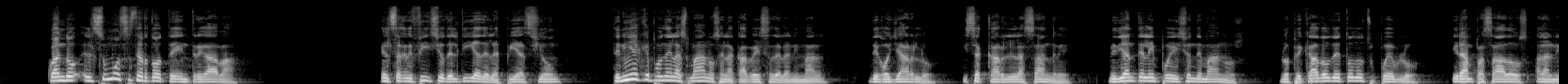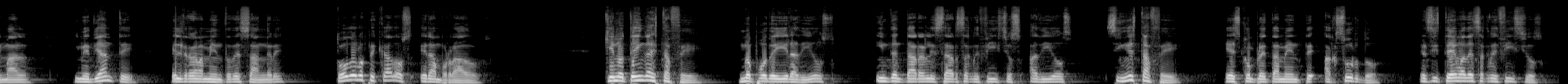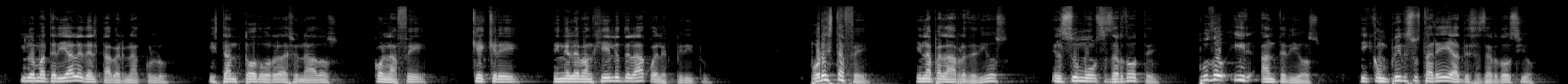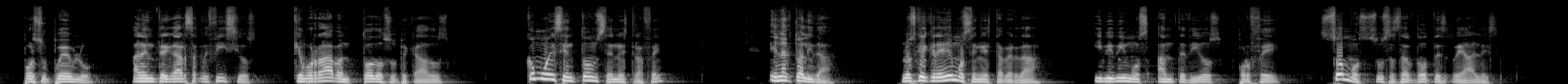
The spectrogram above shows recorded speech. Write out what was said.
Cuando el sumo sacerdote entregaba el sacrificio del día de la expiación, Tenía que poner las manos en la cabeza del animal, degollarlo y sacarle la sangre. Mediante la imposición de manos, los pecados de todo su pueblo eran pasados al animal y mediante el derramamiento de sangre, todos los pecados eran borrados. Quien no tenga esta fe no puede ir a Dios. Intentar realizar sacrificios a Dios sin esta fe es completamente absurdo. El sistema de sacrificios y los materiales del tabernáculo están todos relacionados con la fe que cree en el Evangelio del agua y el Espíritu. Por esta fe en la palabra de Dios, el sumo sacerdote pudo ir ante Dios y cumplir sus tareas de sacerdocio por su pueblo al entregar sacrificios que borraban todos sus pecados. ¿Cómo es entonces nuestra fe? En la actualidad, los que creemos en esta verdad y vivimos ante Dios por fe, somos sus sacerdotes reales.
